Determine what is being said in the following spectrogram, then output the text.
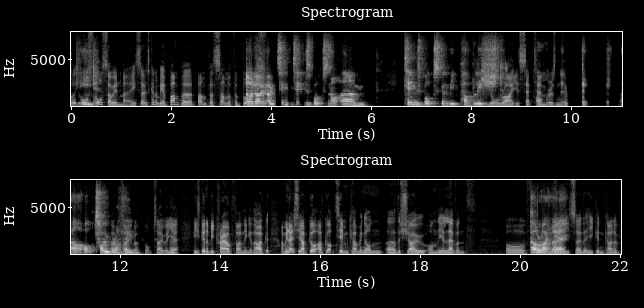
also, also in May, so it's going to be a bumper bumper summer for books. No, no, no. Tim, Tim's book's not. Um, Tim's book's going to be published. You're right. It's September, isn't it? Uh, October, I October, think. October, yeah. He's going to be crowdfunding it though. I've got, I mean, actually, I've got, I've got Tim coming on uh, the show on the 11th of Oh, right, May, yeah. so that he can kind of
